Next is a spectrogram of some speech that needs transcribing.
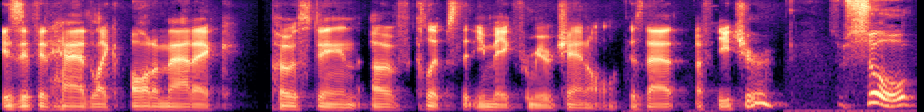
is if it had like automatic posting of clips that you make from your channel. Is that a feature? So,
